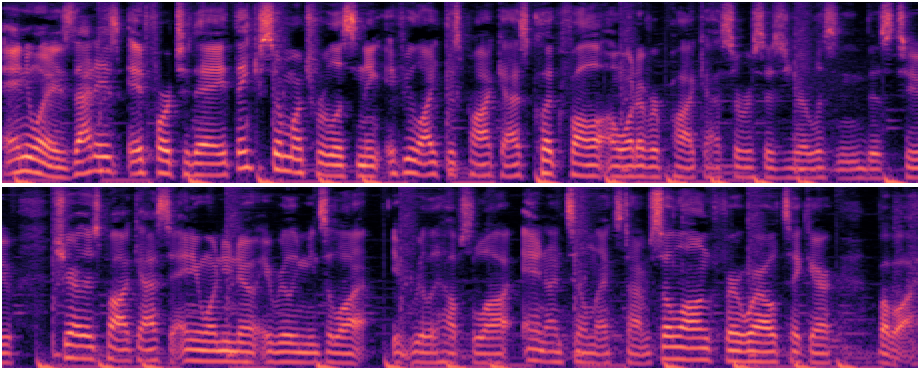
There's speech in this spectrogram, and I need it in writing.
Anyways, that is it for today. Thank you so much for listening. If you like this podcast, click follow on whatever podcast services you're listening this to. Share this podcast to anyone you know. It really means a lot. It really helps a lot. And until next time, so long, farewell, take care, bye bye.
